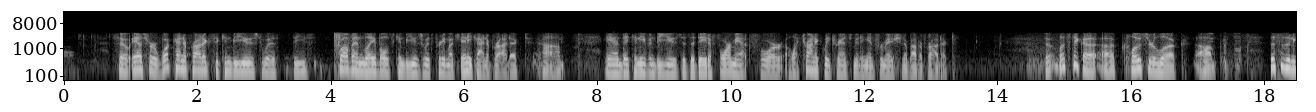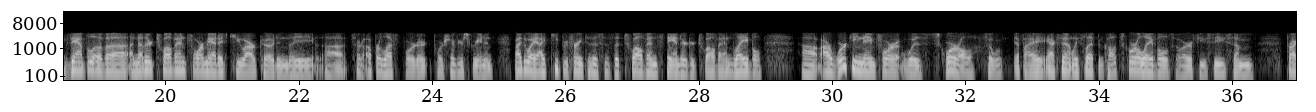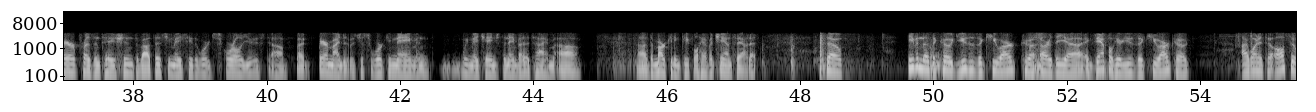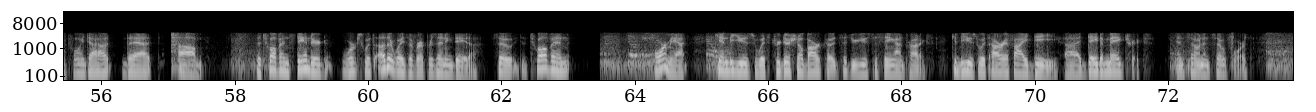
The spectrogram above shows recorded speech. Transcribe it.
so as for what kind of products it can be used with, these 12N labels can be used with pretty much any kind of product. Um, and they can even be used as a data format for electronically transmitting information about a product. So let's take a, a closer look. Um, this is an example of uh, another 12N formatted QR code in the uh, sort of upper left portion of your screen. And by the way, I keep referring to this as the 12N standard or 12N label. Uh, our working name for it was Squirrel. So if I accidentally slip and call it Squirrel labels, or if you see some prior presentations about this, you may see the word Squirrel used. Uh, but bear in mind, it was just a working name, and we may change the name by the time uh, uh, the marketing people have a chance at it. So even though the code uses a QR code, or the uh, example here uses a QR code, I wanted to also point out that um, the 12N standard works with other ways of representing data. So the 12N format can be used with traditional barcodes that you're used to seeing on products, can be used with RFID, uh, data matrix, and so on and so forth.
